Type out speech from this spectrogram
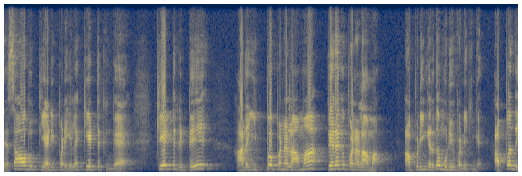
தசாபுத்தி அடிப்படையில் கேட்டுக்குங்க. கேட்டுக்கிட்டு அதை இப்போ பண்ணலாமா பிறகு பண்ணலாமா அப்படிங்கிறத முடிவு பண்ணிக்கோங்க. அப்போ அந்த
